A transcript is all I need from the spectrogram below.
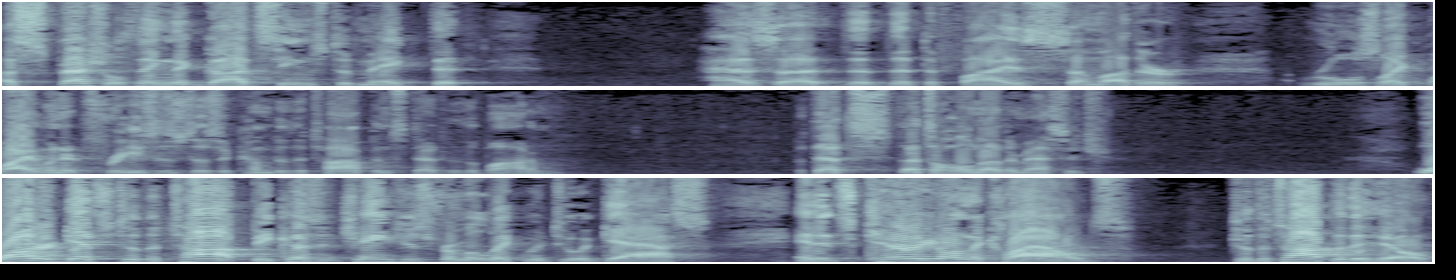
a special thing that God seems to make that has uh, that, that defies some other rules, like why when it freezes does it come to the top instead of the bottom? But that's that's a whole other message. Water gets to the top because it changes from a liquid to a gas, and it's carried on the clouds to the top of the hill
